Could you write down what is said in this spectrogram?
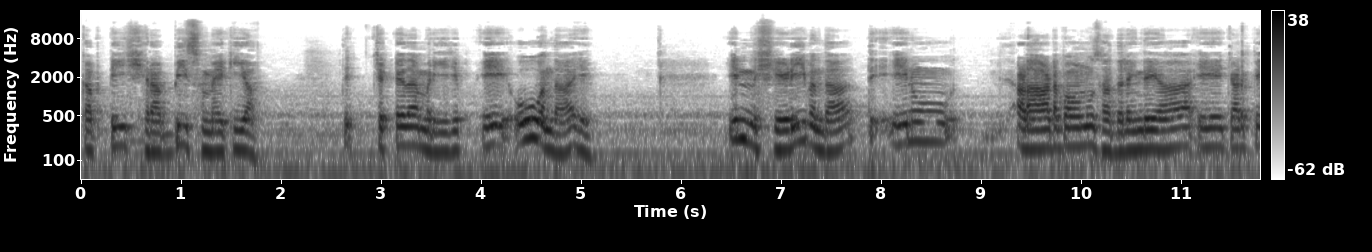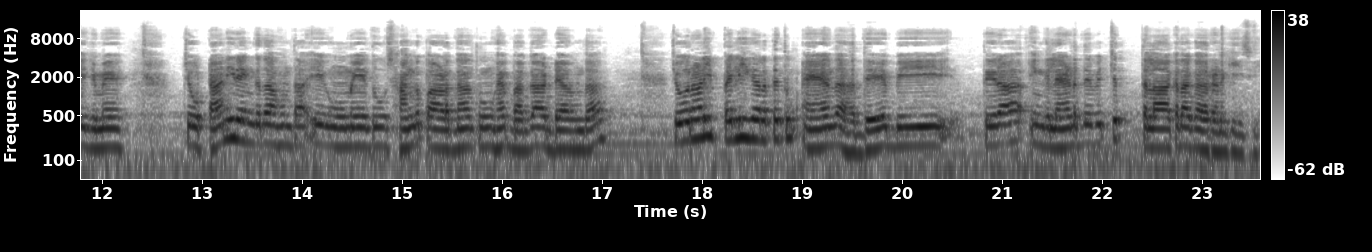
ਕਪਟੀ, ਸ਼ਰਾਬੀ ਸਮੈਕੀਆ ਤੇ ਚਿੱਟੇ ਦਾ ਮਰੀਜ਼, ਇਹ ਉਹ ਬੰਦਾ ਇਹ। ਇਹ ਨਸ਼ੇੜੀ ਬੰਦਾ ਤੇ ਇਹਨੂੰ ਅੜਾਟ ਪਾਉਣ ਨੂੰ ਸੱਦ ਲੈਂਦੇ ਆ। ਇਹ ਚੜ ਕੇ ਜਿਵੇਂ ਝੋਟਾ ਨਹੀਂ ਰਿੰਗਦਾ ਹੁੰਦਾ, ਇਹ ਉਵੇਂ ਤੂੰ ਸੰਗ ਪਾੜਦਾ ਤੂੰ ਹੈ ਬਾਗਾ ਅੱਡਿਆ ਹੁੰਦਾ। ਚੋਰਾਂ ਵਾਲੀ ਪਹਿਲੀ ਗੱਲ ਤੇ ਤੂੰ ਐਂ ਦੱਸ ਦੇ ਵੀ ਤੇਰਾ ਇੰਗਲੈਂਡ ਦੇ ਵਿੱਚ ਤਲਾਕ ਦਾ ਕਾਰਨ ਕੀ ਸੀ?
